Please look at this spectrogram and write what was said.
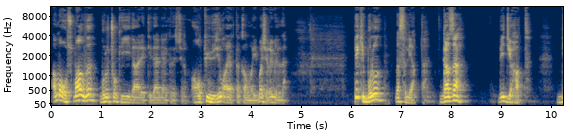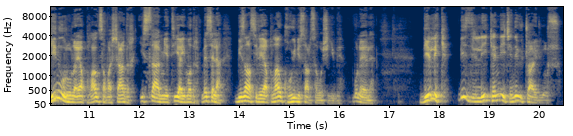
Ama Osmanlı bunu çok iyi idare etti değerli arkadaşlarım. 600 yıl ayakta kalmayı başarabildi. Peki bunu nasıl yaptı? Gaza ve cihat. Din uğruna yapılan savaşlardır. İslamiyet'i yaymadır. Mesela Bizans ile yapılan Koyunhisar Savaşı gibi. Bu ne hele? Dirlik. Biz dirliği kendi içinde üçe ayırıyoruz.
